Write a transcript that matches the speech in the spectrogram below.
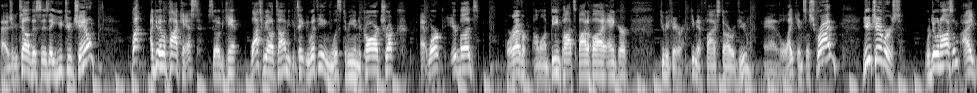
As you can tell, this is a YouTube channel, but I do have a podcast. So if you can't watch me all the time, you can take me with you and listen to me in your car, truck, at work, earbuds, wherever. I'm on Beanpot, Spotify, Anchor. Do me a favor, give me a five star review and like and subscribe. YouTubers, we're doing awesome. I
